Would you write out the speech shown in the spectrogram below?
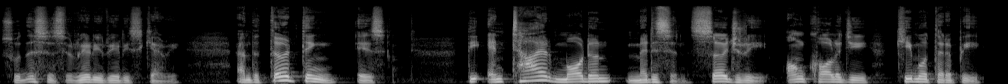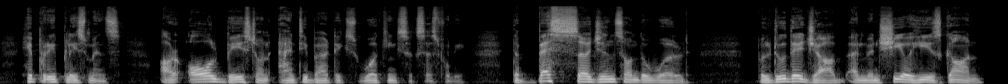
So this is really, really scary. And the third thing is the entire modern medicine, surgery, oncology, chemotherapy, hip replacements are all based on antibiotics working successfully. The best surgeons on the world will do their job, and when she or he is gone,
